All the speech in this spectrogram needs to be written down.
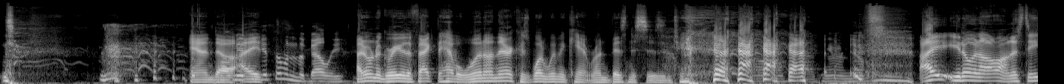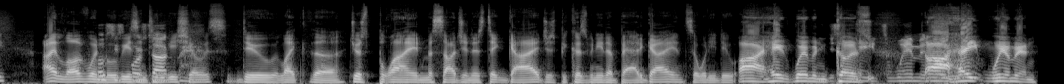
and And I uh, mean, I get someone in the belly. I don't agree with the fact they have a woman on there because one women can't run businesses and two. Oh, God damn it, no. I you know in all honesty. I love when Mostly movies and TV talk. shows do like the just blind misogynistic guy just because we need a bad guy. And so what do you do? Oh, I hate women because. I hate women.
